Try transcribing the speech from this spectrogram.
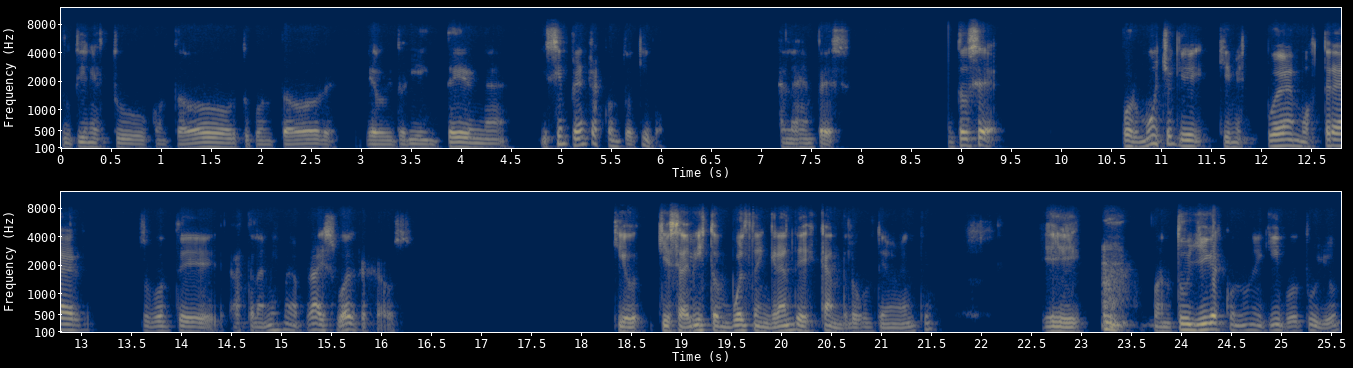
Tú tienes tu contador, tu contador de auditoría interna, y siempre entras con tu equipo en las empresas. Entonces, por mucho que, que me puedan mostrar, suponte, hasta la misma Price Waterhouse, que, que se ha visto envuelta en grandes escándalos últimamente, eh, cuando tú llegas con un equipo tuyo,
